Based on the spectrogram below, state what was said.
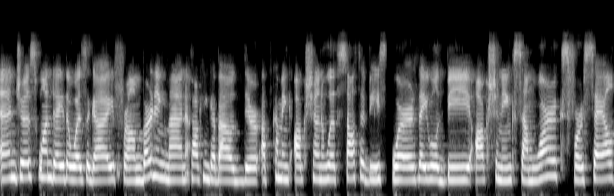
And just one day there was a guy from Burning Man talking about their upcoming auction with Sotheby's, where they will be auctioning some works for sale.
